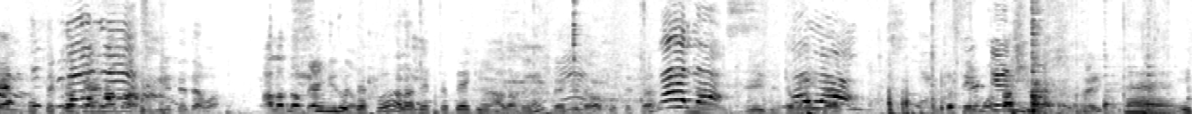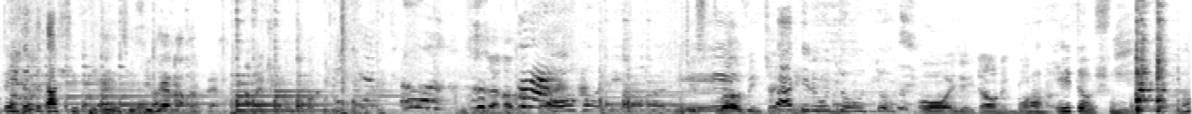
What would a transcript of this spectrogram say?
প্যান প্রত্যেকটা প্যান আবার ইয়েতে দেওয়া আলাদা ব্যাগে দেখো আলাদা একটা ব্যাগে হ্যাঁ আলাদা ব্যাগে প্রত্যেকটা। এই যে যেমন এটা এটা সেম ওয়ান তাশি রাইট হ্যাঁ এটা এটাতে তার শিফট দিয়েছিল না? অ্যানাদার প্যান আমি শোনো বাবা খুলি। This is another pan which is 12 inch I think. তাড়াতাড়ি উঠো উঠো ও এই যে এটা অনেক বড়। এটাও সুন্দর না.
